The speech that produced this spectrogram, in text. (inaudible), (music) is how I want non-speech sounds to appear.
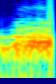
Hello,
